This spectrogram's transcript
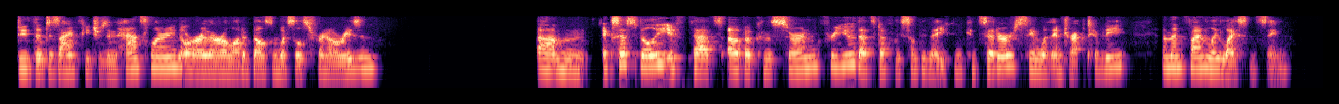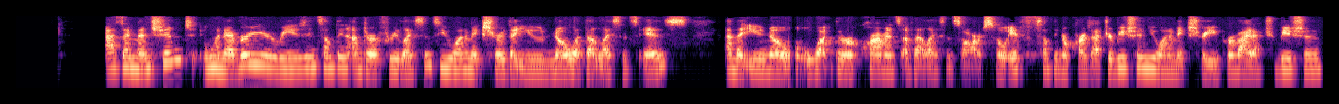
Do the design features enhance learning or are there a lot of bells and whistles for no reason? Um, accessibility, if that's of a concern for you, that's definitely something that you can consider. Same with interactivity. And then finally, licensing. As I mentioned, whenever you're reusing something under a free license, you want to make sure that you know what that license is and that you know what the requirements of that license are. So if something requires attribution, you want to make sure you provide attribution.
